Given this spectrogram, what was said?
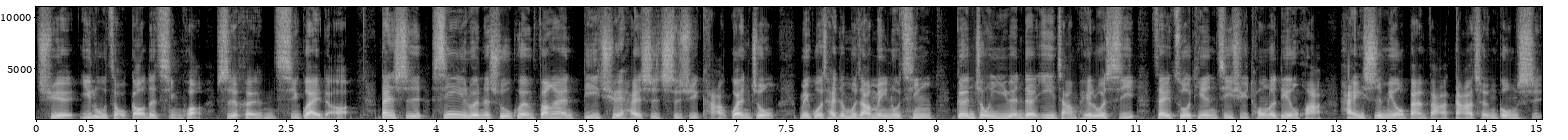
却一路走高的情况是很奇怪的啊。但是新一轮的纾困方案的确还是持续卡关中。美国财政部长梅努钦跟众议院的议长裴洛西在昨天继续通了电话，还是没有办法达成共识。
